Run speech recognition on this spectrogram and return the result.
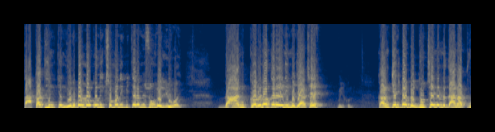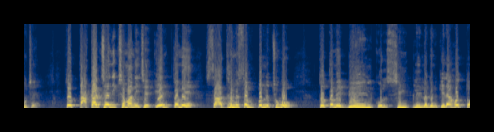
તાકાતહીન કે નિર્બળ લોકોની ક્ષમાની બિચારાની શું વેલ્યુ હોય? દાન કર્ણ કરે એની મજા છે. બિલકુલ. કારણ કે એની પાસે બધું જ છે ને એને દાન આપવું છે. તો તાકાત છે એની ક્ષમાની છે. એમ તમે સાધન સંપન્ન છુઓ તો તમે બિલકુલ સિમ્પલી લગ્ન કર્યા હોત તો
